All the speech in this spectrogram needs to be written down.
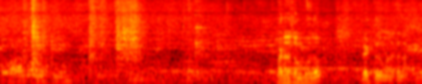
पाहिजे हां वडा संपवतो. भेटतो तुम्हाला चला.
